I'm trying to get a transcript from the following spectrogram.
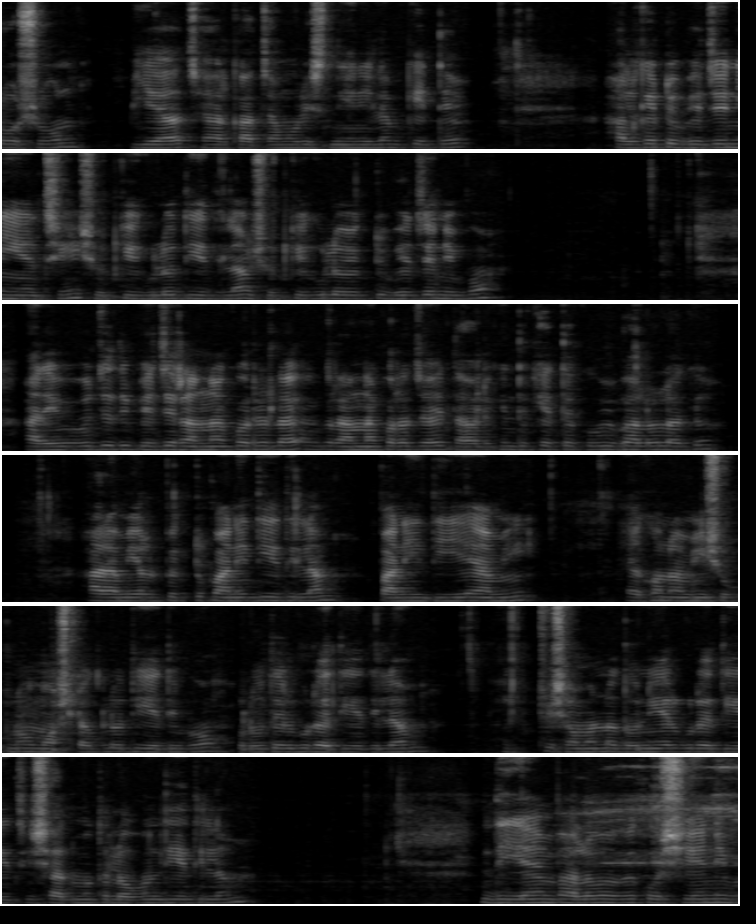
রসুন, পেঁয়াজ আর কাঁচামরিচ নিয়ে নিলাম কেটে। হালকা একটু ভেজে নিয়েছি, শুটকিগুলো দিয়ে দিলাম, শুটকিগুলো একটু ভেজে নিব। আর এইভাবে যদি ভেজে রান্না করে রান্না করা যায় তাহলে কিন্তু খেতে খুবই ভালো লাগে। আর আমি অল্প একটু পানি দিয়ে দিলাম। পানি দিয়ে আমি এখন আমি শুকনো মশলাগুলো দিয়ে দিব। হলুদের গুঁড়া দিয়ে দিলাম। একটু সামান্য ধনিয়ার গুঁড়া দিয়েছি, স্বাদ মতো লবণ দিয়ে দিলাম। দিয়ে আমি ভালোভাবে কষিয়ে নিব।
